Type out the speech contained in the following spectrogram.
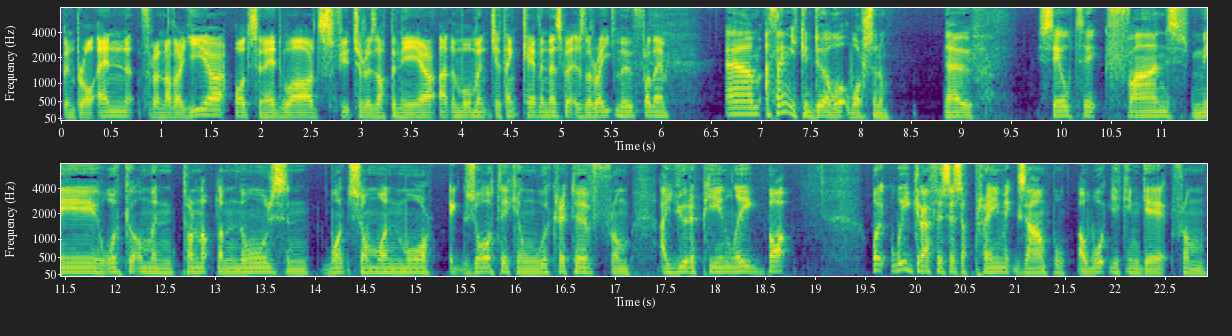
been brought in for another year. Odsonne Edouard's future is up in the air at the moment. Do you think Kevin Nisbet is the right move for them? Um, I think you can do a lot worse than him. Now, Celtic fans may look at him and turn up their nose and want someone more exotic and lucrative from a European league, but look, Leigh Griffiths is a prime example of what you can get from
